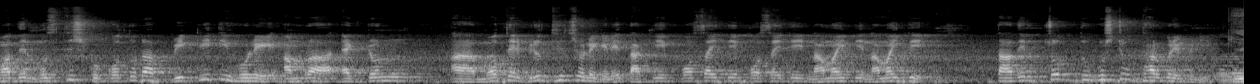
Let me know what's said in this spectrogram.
আমাদের মস্তিষ্ক কতটা বিকৃতি হলে আমরা একজন মতের বিরুদ্ধে চলে গেলে তাকে পচাইতে পচাইতে নামাইতে নামাইতে তাদের চোদ্দ গোষ্ঠী উদ্ধার করে ফেলি। কি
